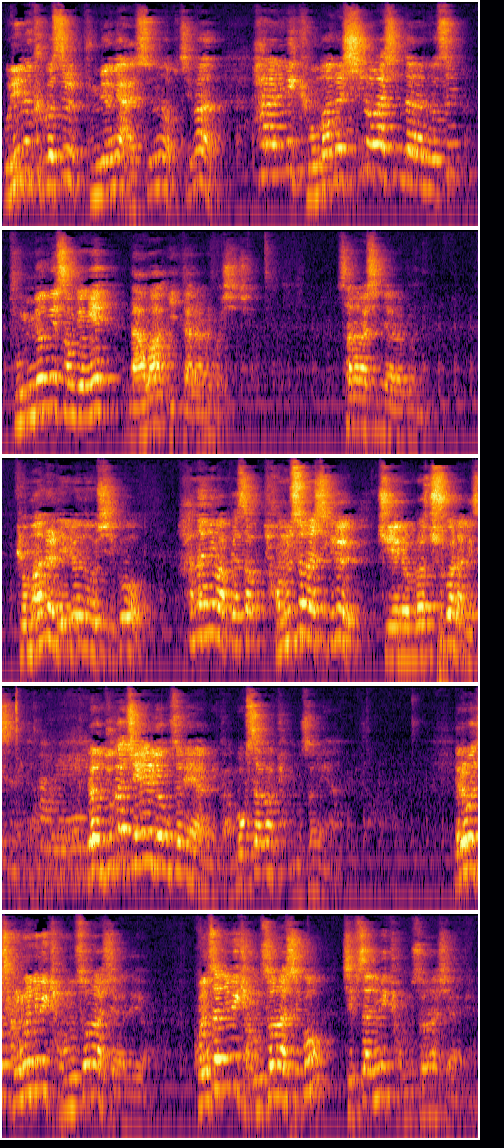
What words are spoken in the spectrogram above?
우리는 그것을 분명히 알 수는 없지만 하나님이 교만을 싫어하신다는 것은 분명히 성경에 나와 있다는 것이죠. 사랑하신 여러분, 교만을 내려놓으시고 하나님 앞에서 겸손하시기를 주의 이름으로 축원하겠습니다. 여러분 누가 제일 겸손해야 합니까? 목사가 겸손해야 합니다. 여러분 장로님이 겸손하셔야 돼요. 권사님이 겸손하시고 집사님이 겸손하셔야 됩니다.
